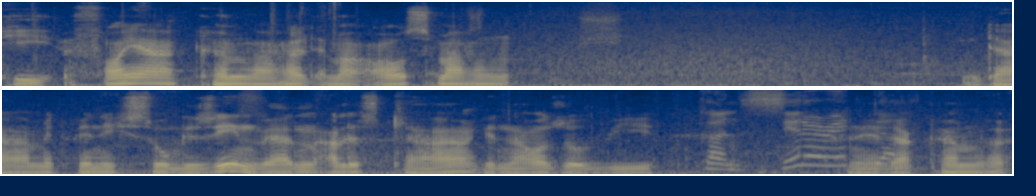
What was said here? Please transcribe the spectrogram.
Die Feuer können wir halt immer ausmachen, damit wir nicht so gesehen werden. Alles klar, genauso wie... Ne, da können wir,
